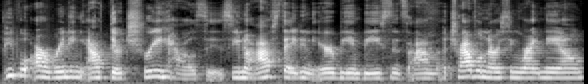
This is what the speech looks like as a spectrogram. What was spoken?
People are renting out their tree houses. You know, I've stayed in Airbnb since I'm a travel nursing right now,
